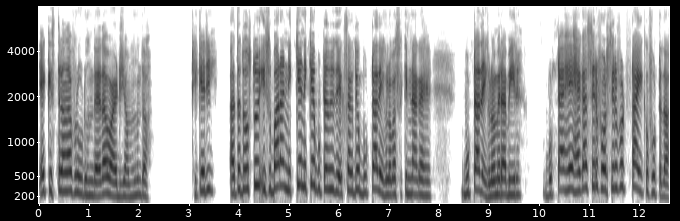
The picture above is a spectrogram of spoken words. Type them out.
ਇਹ ਕਿਸ ਤਰ੍ਹਾਂ ਦਾ ਫਰੂਟ ਹੁੰਦਾ, ਇਹਦਾ ਵਾਈਟ ਜਾਮੁਨ ਦਾ ਠੀਕ ਹੈ ਜੀ? ਅਤੇ ਦੋਸਤੋ, ਇਸ ਵਾਰ ਨਿੱਕੇ ਨਿੱਕੇ ਬੂਟੇ ਤੁਸੀਂ ਦੇਖ ਸਕਦੇ ਹੋ, ਬੂਟਾ ਦੇਖ ਲਓ ਬਸ ਕਿੰਨਾ ਕੁ ਇਹ ਬੂਟਾ ਦੇਖ ਲਓ ਮੇਰਾ ਵੀਰ। ਬੂਟਾ ਇਹ ਹੈਗਾ ਸਿਰਫ ਔਰ ਸਿਰਫ 2.5 ਫੁੱਟ ਦਾ।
